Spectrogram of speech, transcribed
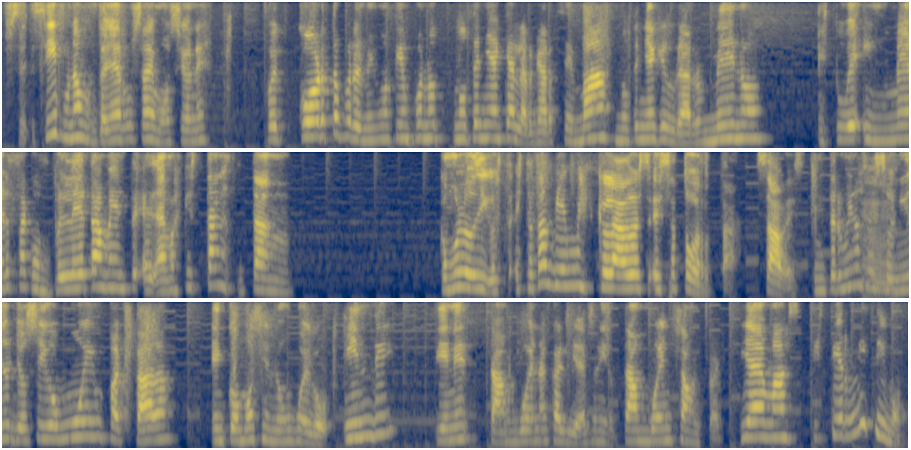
Sí, fue una montaña rusa de emociones. Fue corto, pero al mismo tiempo no, no tenía que alargarse más, no tenía que durar menos. Estuve inmersa completamente. Además que es tan, tan, ¿cómo lo digo? Está, está tan bien mezclado es- esa torta, ¿sabes? En términos de Mm. sonido, yo sigo muy impactada en cómo siendo un juego indie tiene tan buena calidad de sonido, tan buen soundtrack y además es tiernísimo.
